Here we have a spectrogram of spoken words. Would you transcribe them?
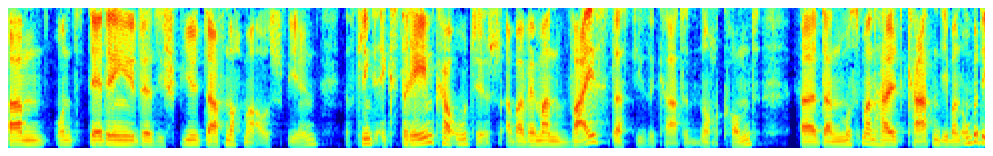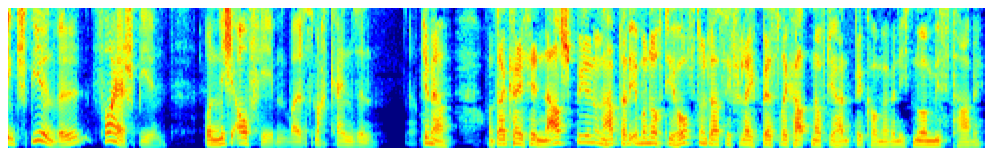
Ähm, und der, derjenige, der sie spielt, darf nochmal ausspielen. Das klingt extrem chaotisch, aber wenn man weiß, dass diese Karte noch kommt, äh, dann muss man halt Karten, die man unbedingt spielen will, vorher spielen und nicht aufheben, weil das macht keinen Sinn. Ja. Genau. Und dann kann ich den nachspielen und habe dann immer noch die Hoffnung, dass ich vielleicht bessere Karten auf die Hand bekomme, wenn ich nur Mist habe,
